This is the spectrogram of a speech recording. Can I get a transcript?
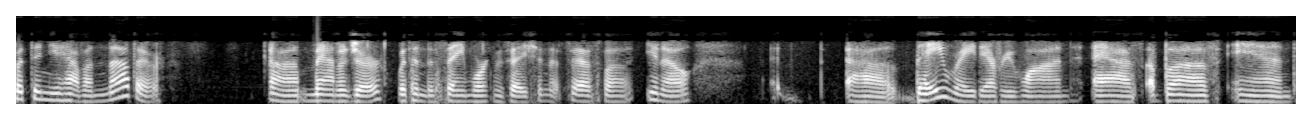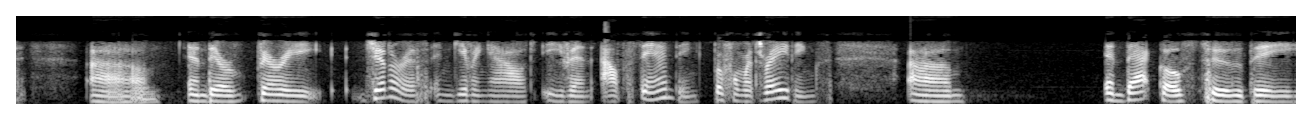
But then you have another, uh, manager within the same organization that says, well, you know, uh, they rate everyone as above and, um, and they're very generous in giving out even outstanding performance ratings. Um, and that goes to the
